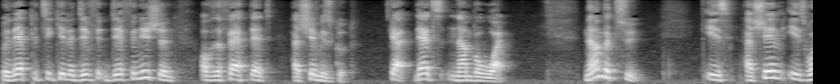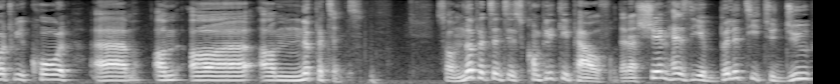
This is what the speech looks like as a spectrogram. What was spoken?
with that particular def- definition of the fact that Hashem is good. Okay, that's number one. Number two, is Hashem is what we call um, um, uh, omnipotent. So omnipotent is completely powerful. That Hashem has the ability to do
